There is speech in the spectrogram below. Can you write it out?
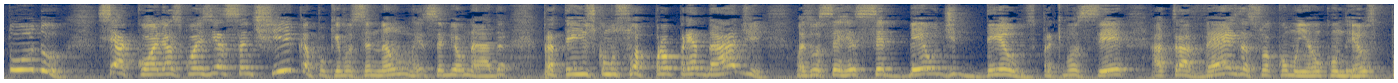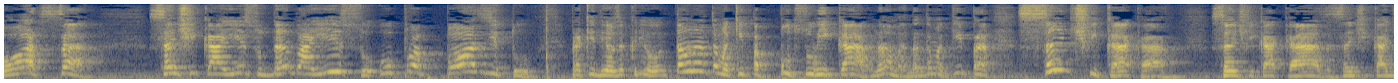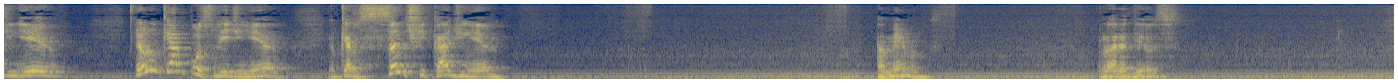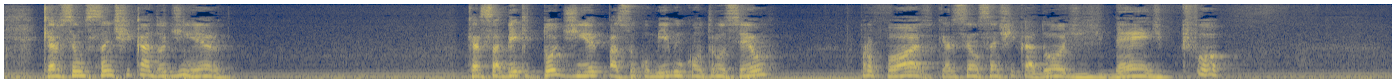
Tudo. Você acolhe as coisas e as santifica, porque você não recebeu nada para ter isso como sua propriedade, mas você recebeu de Deus, para que você, através da sua comunhão com Deus, possa santificar isso, dando a isso o propósito para que Deus a criou. Então nós estamos aqui para possuir carro, não, mas nós estamos aqui para santificar carro, santificar casa, santificar dinheiro. Eu não quero possuir dinheiro, eu quero santificar dinheiro. Amém, irmãos? Glória a Deus. Quero ser um santificador de dinheiro. Quero saber que todo dinheiro que passou comigo encontrou o seu propósito. Quero ser um santificador de, de bem, de o que for.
